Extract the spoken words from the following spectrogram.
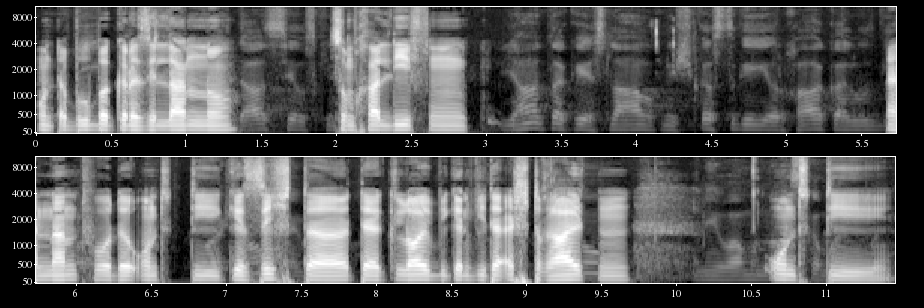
Und Abu Bakr zum Khalifen ernannt wurde und die Gesichter der Gläubigen wieder erstrahlten und die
